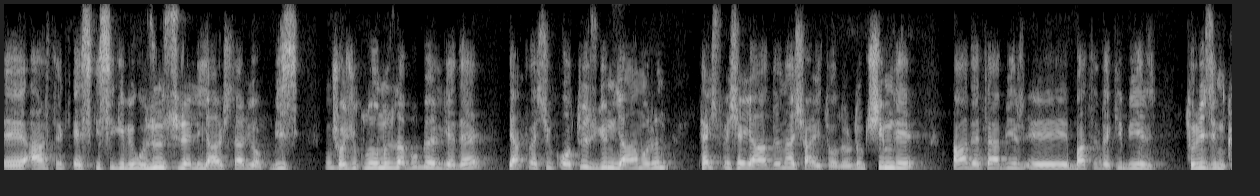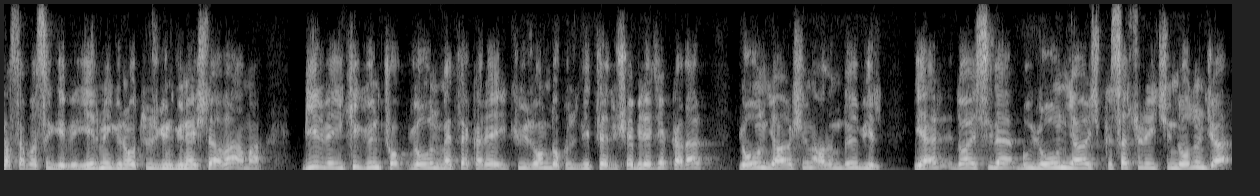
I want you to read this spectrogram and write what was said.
e, artık eskisi gibi uzun süreli yağışlar yok. Biz çocukluğumuzda bu bölgede yaklaşık 30 gün yağmurun peş peşe yağdığına şahit olurduk. Şimdi adeta bir e, batıdaki bir turizm kasabası gibi 20 gün 30 gün güneşli hava ama bir ve iki gün çok yoğun metrekareye 219 litre düşebilecek kadar yoğun yağışın alındığı bir yer. Dolayısıyla bu yoğun yağış kısa süre içinde olunca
